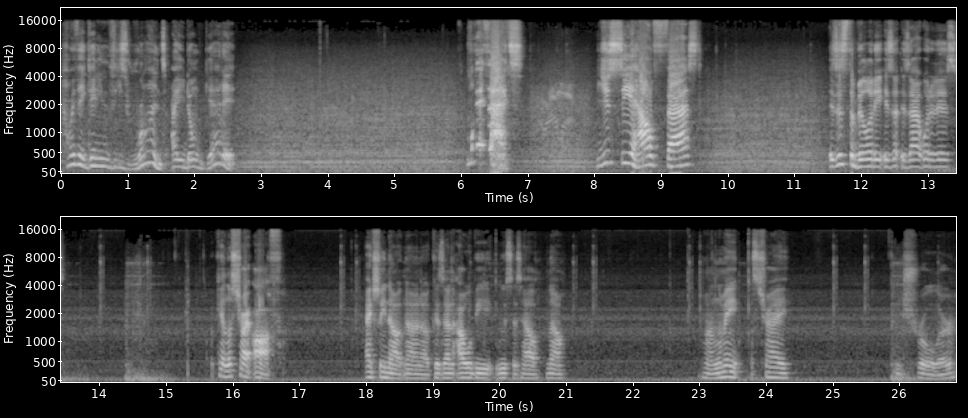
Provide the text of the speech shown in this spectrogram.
How are they getting these runs? I don't get it. Look at that! Did you see how fast? Is this stability? Is that, is that what it is? Okay, let's try off. Actually, no, no, no, because then I will be loose as hell. No. Hold on, let me, let's try controller.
